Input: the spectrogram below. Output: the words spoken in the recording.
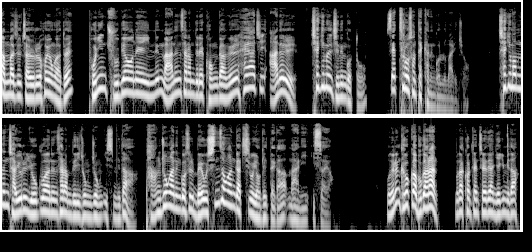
안 맞을 자유를 허용하되 본인 주변에 있는 많은 사람들의 건강을 해야지 않을 책임을 지는 것도 세트로 선택하는 걸로 말이죠. 책임 없는 자유를 요구하는 사람들이 종종 있습니다. 방종하는 것을 매우 신성한 가치로 여길 때가 많이 있어요. 오늘은 그것과 무관한 문화 컨텐츠에 대한 얘기입니다.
